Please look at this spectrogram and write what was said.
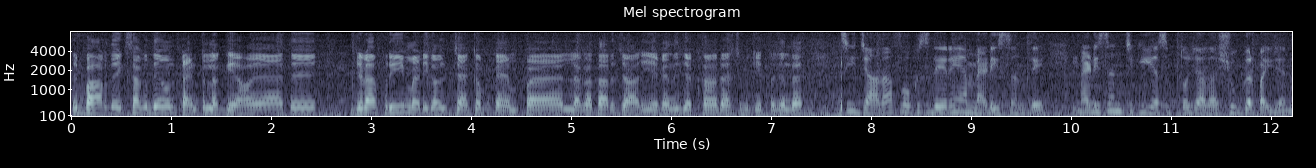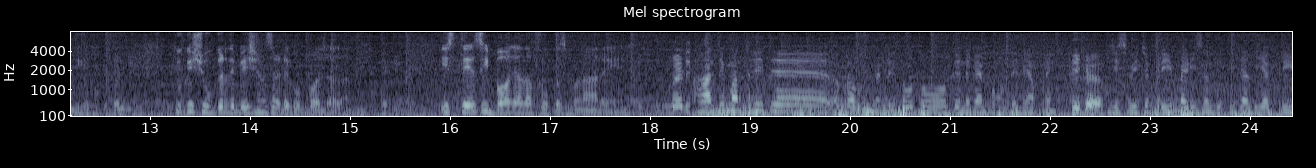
ਤੇ ਬਾਹਰ ਦੇਖ ਸਕਦੇ ਹੋ ਟੈਂਟ ਲੱਗਿਆ ਹੋਇਆ ਹੈ ਤੇ ਜਿਹੜਾ ਫ੍ਰੀ ਮੈਡੀਕਲ ਚੈੱਕਅਪ ਕੈਂਪ ਹੈ ਲਗਾਤਾਰ ਜਾਰੀ ਹੈ ਕਹਿੰਦੇ ਜੀ ਅੱਖਾਂ ਦਾ ਟੈਸਟ ਵੀ ਕੀਤਾ ਜਾਂਦਾ ਅਸੀਂ ਜ਼ਿਆਦਾ ਫੋਕਸ ਦੇ ਰਹੇ ਹਾਂ ਮੈਡੀਸਨ ਤੇ। ਮੈਡੀਸਨ ਚ ਕੀ ਹੈ ਸਭ ਤੋਂ ਜ਼ਿਆਦਾ ਸ਼ੂਗਰ ਪਾਈ ਜਾਂਦੀ ਹੈ। ਕਿਉਂਕਿ ਸ਼ੂਗਰ ਦੇ ਪੇਸ਼ੈਂਟ ਸਾਡੇ ਕੋਲ ਬਹੁਤ ਜ਼ਿਆਦਾ ਨੇ। ਇਸ ਤੇ ਅਸੀਂ ਬਹੁਤ ਜ਼ਿਆਦਾ ਫੋਕਸ ਬਣਾ ਰਹੇ ਹਾਂ। ਮੈਡੀ ਹਾਂਜੀ ਮੰਥਲੀ ਤੇ ਅਪਰੋਕਸੀਮੇਟਲੀ 2 ਤੋਂ 3 ਕੈਂਪ ਹੁੰਦੇ ਨੇ ਆਪਣੇ। ਠੀਕ ਹੈ। ਜਿਸ ਵਿੱਚ ਫ੍ਰੀ ਮੈਡੀਸਨ ਦਿੱਤੀ ਜਾਂਦੀ ਹੈ free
